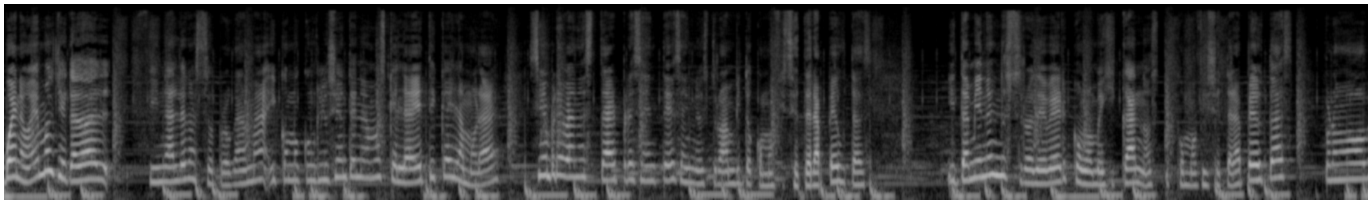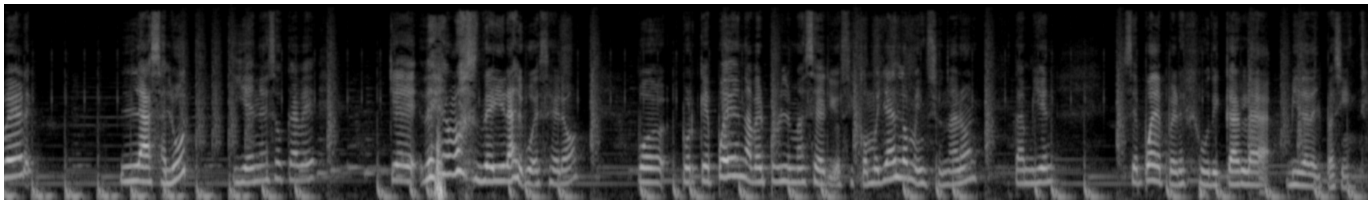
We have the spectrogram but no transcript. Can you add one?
Bueno, hemos llegado al final de nuestro programa y como conclusión tenemos que la ética y la moral siempre van a estar presentes en nuestro ámbito como fisioterapeutas. Y también es nuestro deber como mexicanos y como fisioterapeutas promover la salud y en eso cabe que dejemos de ir al huesero porque pueden haber problemas serios y como ya lo mencionaron, también se puede perjudicar la vida del paciente.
